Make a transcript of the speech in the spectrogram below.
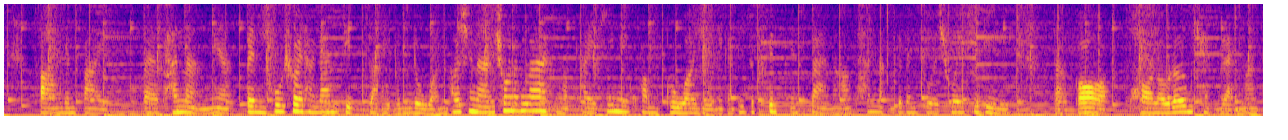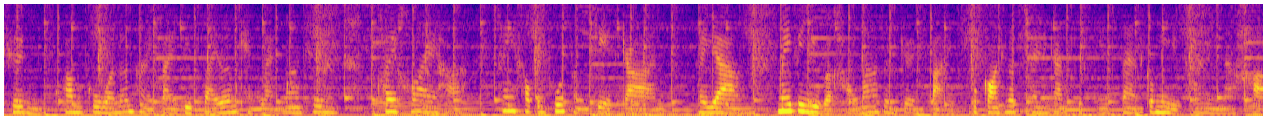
1 ตามกันไป แต่ผนังเนี่ยเป็นผู้ช่วยทางด้านจิตใจล้วนๆเพราะฉะนั้นช่วงแรกๆสำหรับใครที่มีความกลัวอยู่ในการที่จะขึ้น handstand นะคะผนังจะเป็นตัวช่วยที่ดี แต่ก็พอเราเริ่มแข็งแรงมากขึ้น ความกลัวเริ่มหายไปจิตใจเริ่มแข็งแรงมากขึ้น ค่อยๆค่ะ ให้เขาเป็นผู้สังเกตการพยายามไม่ไปอยู่กับเขามากจนเกินไป อุปกรณ์ที่เราจะใช้ในการฝึก handstand ก็มีอยู่เท่านี้นะคะ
